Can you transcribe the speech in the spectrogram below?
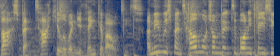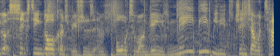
that spectacular when you think about it. I mean, we spent how much on Victor Boniface who got 16 goal contributions in 41 games? Maybe we need to change our tactics.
